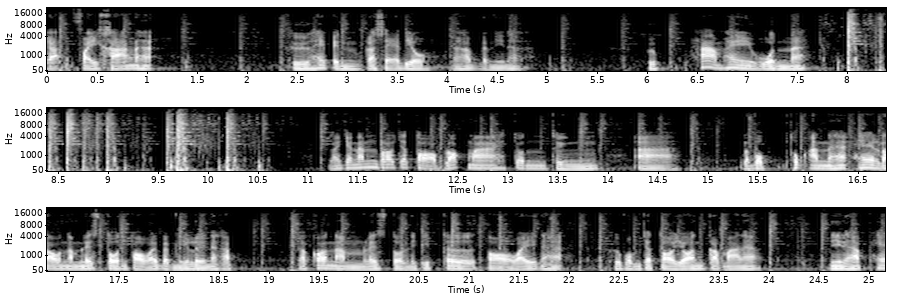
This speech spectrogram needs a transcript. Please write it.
จะไฟค้างนะฮะ คือให้เป็นกระแสเดียวนะครับแบบนี้นะฮะปึ๊บห้ามให้วนนะ หลังจากนั้นเราจะต่อบล็อกมาจนถึงอ่าระบบทุกอันนะฮะ ให้เรานำเลสโตนต่อไว้แบบนี้เลยนะครับ แล้วก็นำเลสโตนรีพิเตอร์ต่อไว้นะฮะ คือผมจะต่อย้อนกลับมานะฮะ นี่นะครับให้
